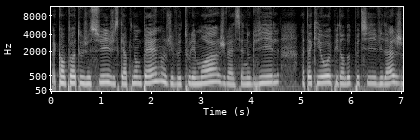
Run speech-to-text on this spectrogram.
bah, Campote où je suis jusqu'à Phnom Penh où je vais tous les mois. Je vais à Sihanoukville, à Takeo et puis dans d'autres petits villages.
